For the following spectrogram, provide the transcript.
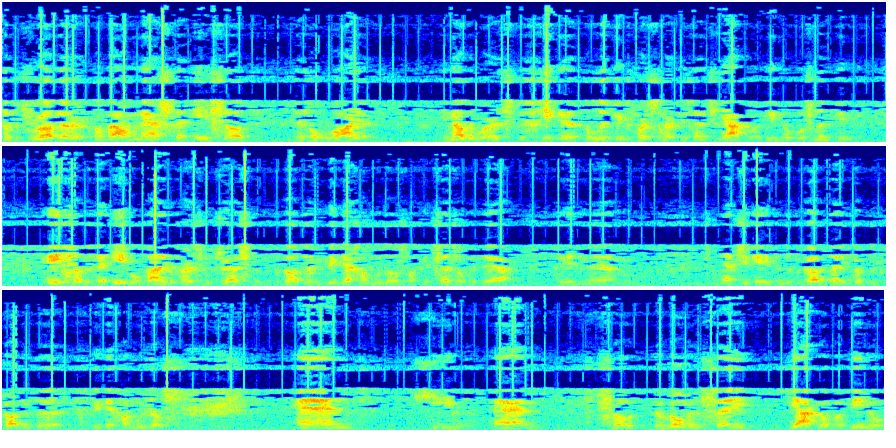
the brother of our master Esav is a liar. In other words, the chiga, the limping person represents Yaakov, he was limping. Esav is the able-bodied person dressed in the begotten bigger chamudos, like it says over there in um, that she gave him the begotten, that he took the begotten to bigger and he and so the Romans say Yaakov Avinu,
